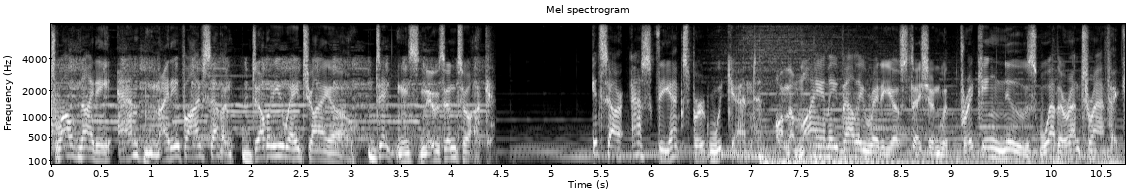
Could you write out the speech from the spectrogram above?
1290 and 95.7 WHIO, Dayton's News and Talk. It's our Ask the Expert weekend on the Miami Valley radio station with breaking news, weather, and traffic.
